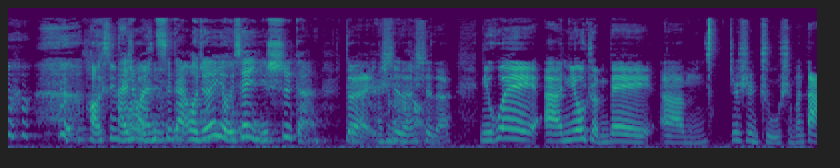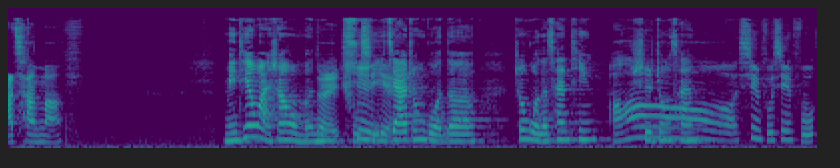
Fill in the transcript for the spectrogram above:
好幸福，还是蛮期待。我觉得有一些仪式感，对，是是的，是的。你会啊、呃你有准备嗯、就是煮什么大餐吗？明天晚上我们对去一家中国的中国的餐厅、哦吃中餐。哦，幸福幸福！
